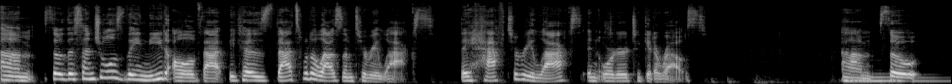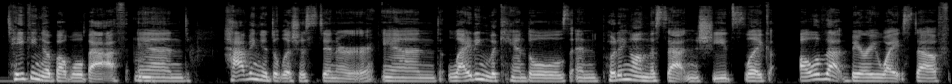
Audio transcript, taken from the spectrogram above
Um, so the sensuals they need all of that because that's what allows them to relax. They have to relax in order to get aroused. Um, so taking a bubble bath and having a delicious dinner and lighting the candles and putting on the satin sheets, like all of that Barry White stuff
